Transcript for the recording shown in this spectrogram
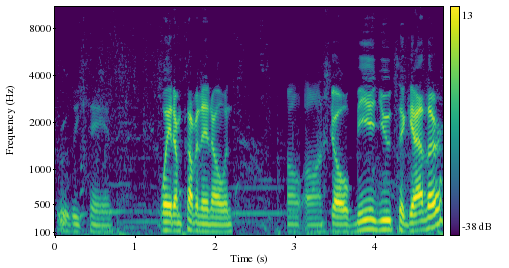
Truly can. Wait, I'm coming in, Owen. Oh, oh. Yo, me and you together,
